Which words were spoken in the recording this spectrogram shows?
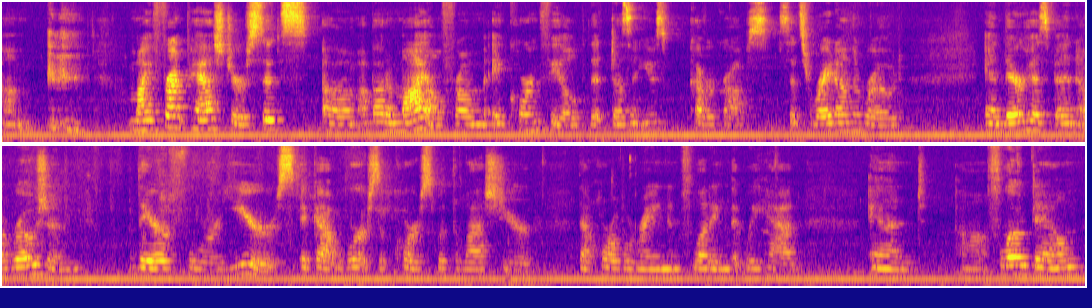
Um, my front pasture sits um, about a mile from a cornfield that doesn't use cover crops, sits right on the road, and there has been erosion there for years. It got worse, of course, with the last year, that horrible rain and flooding that we had, and uh, flowed down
